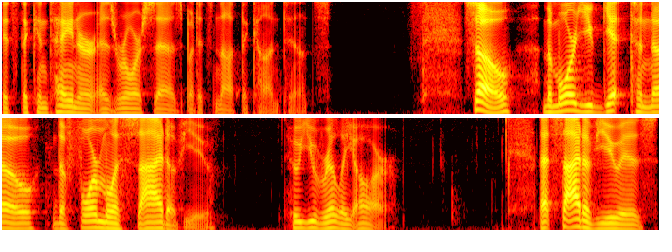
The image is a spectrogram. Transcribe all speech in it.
It's the container, as Rohr says, but it's not the contents. So, the more you get to know the formless side of you, who you really are. That side of you is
